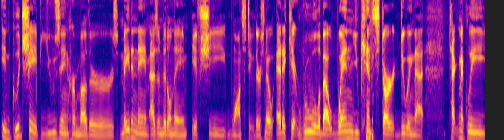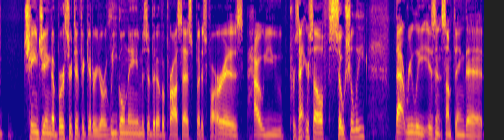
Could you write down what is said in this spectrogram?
in good shape using her mother's maiden name as a middle name if she wants to. There's no etiquette rule about when you can start doing that. Technically, changing a birth certificate or your legal name is a bit of a process, but as far as how you present yourself socially, that really isn't something that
